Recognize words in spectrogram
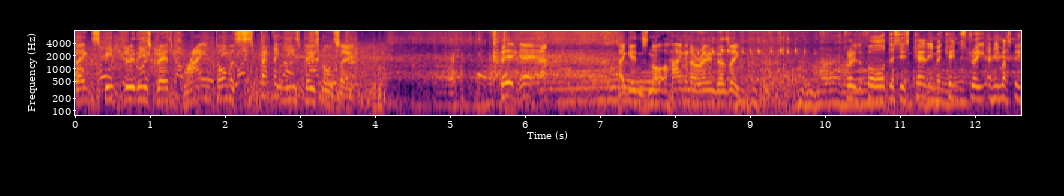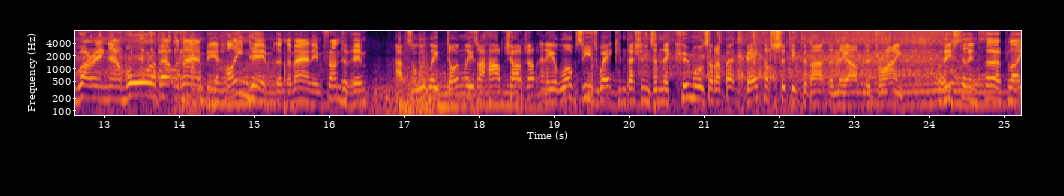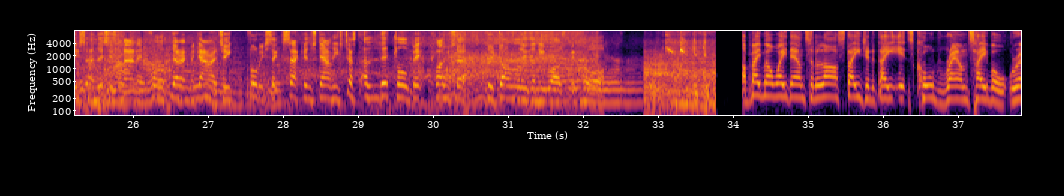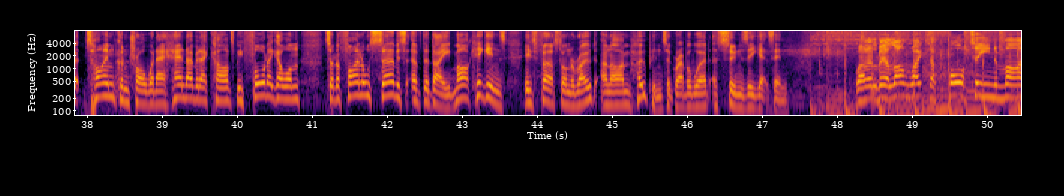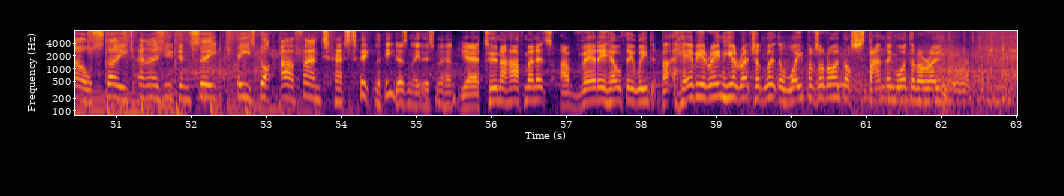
big speed through these crests. Brian Thomas spitting these pace notes out. Big air. Higgins not hanging around, is he? Through the ford, this is Kenny McKinstry, and he must be worrying now more about the man behind him than the man in front of him. Absolutely, Donnelly's a hard charger and he loves these wet conditions and the Kumhos are a bit better suited to that than they are the dry. Well, he's still in third place and this is the man in fourth, Derek McGarrity, 46 seconds down. He's just a little bit closer to Donnelly than he was before. I've made my way down to the last stage of the day. It's called Round Table. We're at time control where they hand over their cards before they go on to the final service of the day. Mark Higgins is first on the road, and I'm hoping to grab a word as soon as he gets in. Well, it'll be a long wait to 14 mile stage, and as you can see, he's got a fantastic lead, hasn't he, this man? Yeah, two and a half minutes, a very healthy lead, but heavy rain here, Richard. Look, the wipers are on, there's standing water around.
